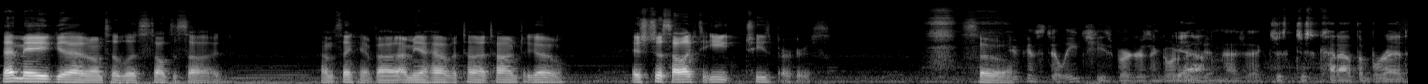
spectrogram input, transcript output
that may get added onto the list. I'll decide. I'm thinking about it. I mean, I have a ton of time to go. It's just I like to eat cheeseburgers. So You can still eat cheeseburgers and go to Yeah. the gym, Magic. Just just cut out the bread.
